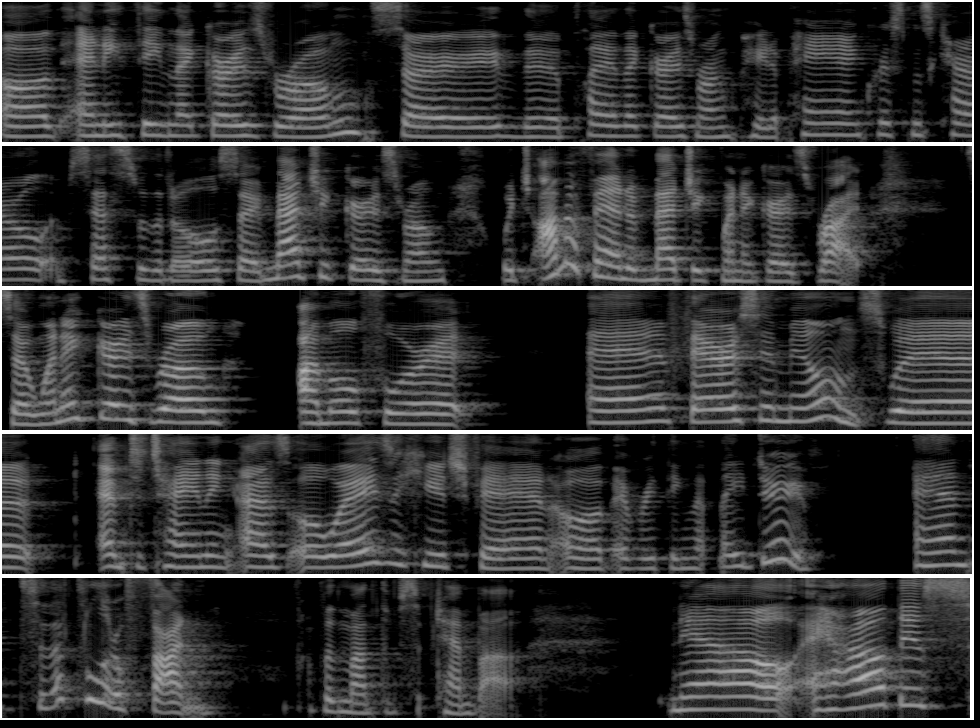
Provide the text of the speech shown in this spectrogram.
of anything that goes wrong. So the play that goes wrong, Peter Pan, Christmas Carol, obsessed with it all. So magic goes wrong, which I'm a fan of magic when it goes right. So when it goes wrong, I'm all for it. And Ferris and Milnes were entertaining as always, a huge fan of everything that they do. And so that's a little fun for the month of September. Now, how this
